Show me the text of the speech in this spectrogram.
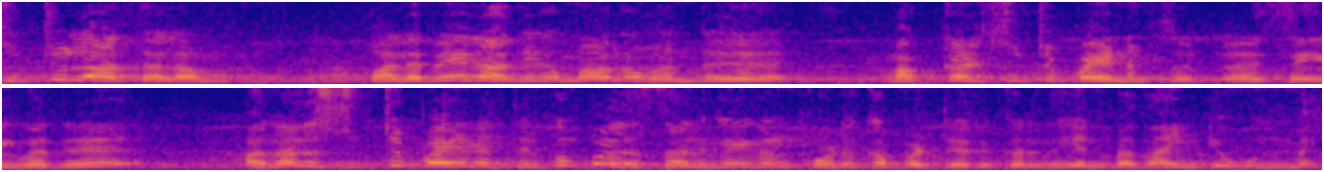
சுற்றுலாத்தலம் பல பேர் அதிகமாக வந்து மக்கள் சுற்றுப்பயணம் செய்வது. அதனால் சுற்றுப்பயணத்திற்கும் பல சலுகைகள் கொடுக்கப்பட்டு இருக்கிறது என்பதுதான் இங்கே உண்மை.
